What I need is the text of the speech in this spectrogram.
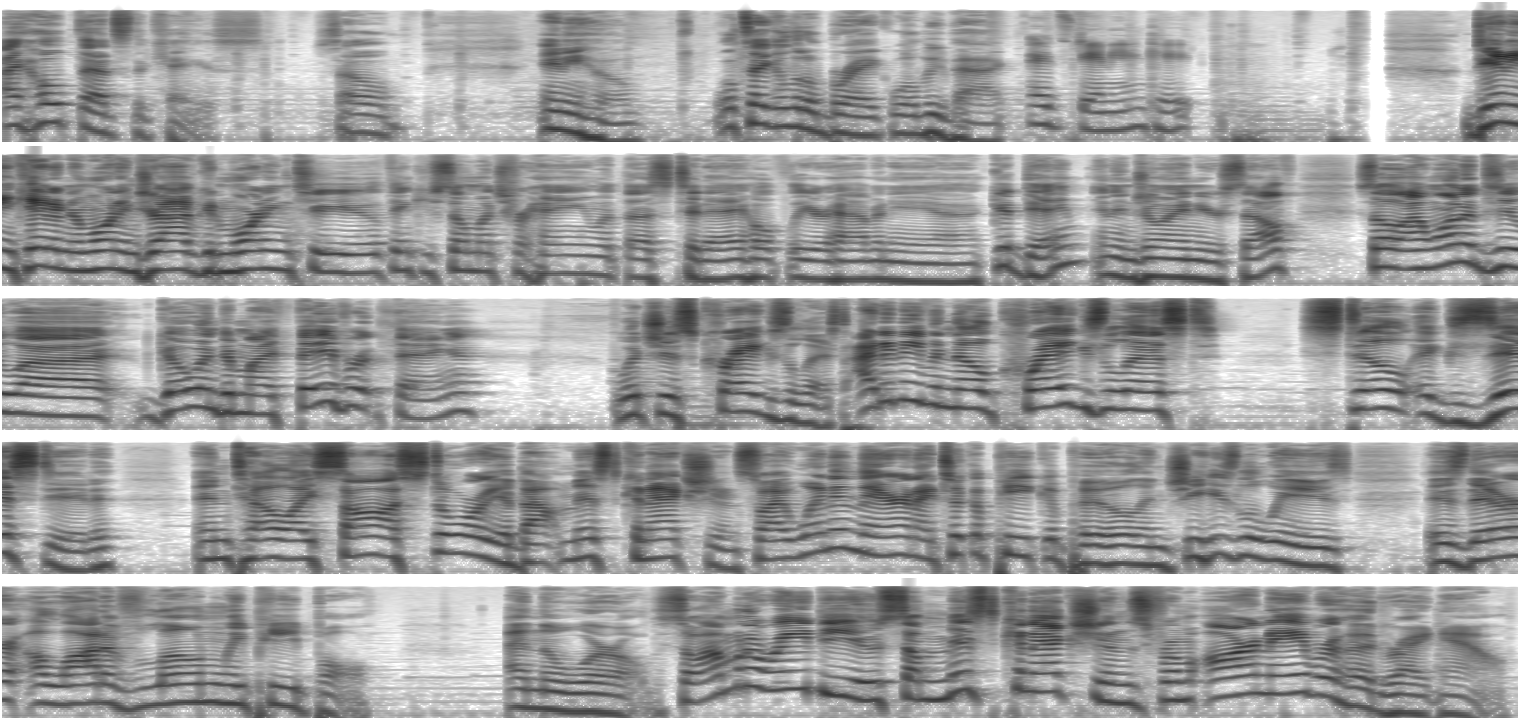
I hope that's the case. So, anywho, we'll take a little break. We'll be back. It's Danny and Kate. Danny and Kate on your morning drive. Good morning to you. Thank you so much for hanging with us today. Hopefully, you're having a uh, good day and enjoying yourself. So, I wanted to uh, go into my favorite thing, which is Craigslist. I didn't even know Craigslist still existed until I saw a story about missed connections. So, I went in there and I took a peek a pool. and geez Louise, is there a lot of lonely people? In the world. So I'm going to read to you some missed connections from our neighborhood right now.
